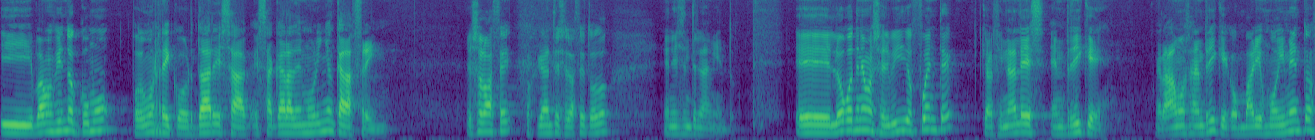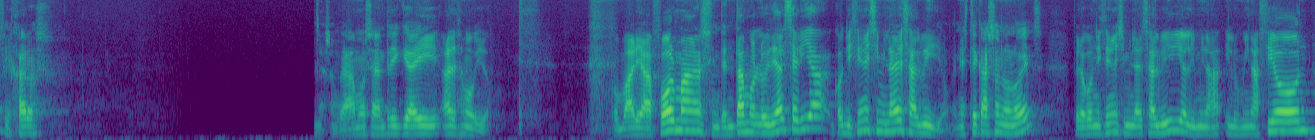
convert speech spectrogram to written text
Y vamos viendo cómo podemos recordar esa, esa cara de Mourinho en cada frame. Eso lo hace, lógicamente se lo hace todo en ese entrenamiento. Eh, luego tenemos el vídeo fuente, que al final es Enrique, grabamos a Enrique con varios movimientos, fijaros, Grabamos a Enrique ahí, ah, se ha movido, con varias formas, intentamos, lo ideal sería condiciones similares al vídeo, en este caso no lo es, pero condiciones similares al vídeo, iluminación,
